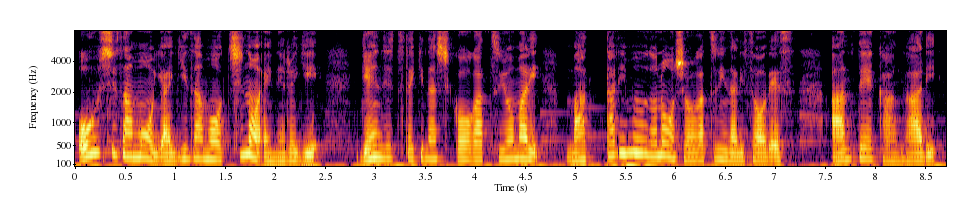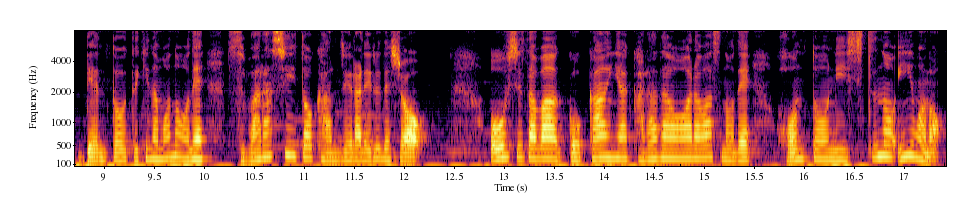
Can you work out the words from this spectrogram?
お牛座もヤギ座も地のエネルギー、現実的な思考が強まり、まったりムードのお正月になりそうです。安定感があり、伝統的なものをね、素晴らしいと感じられるでしょう。お牛座は五感や体を表すので、本当に質のいいもの、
